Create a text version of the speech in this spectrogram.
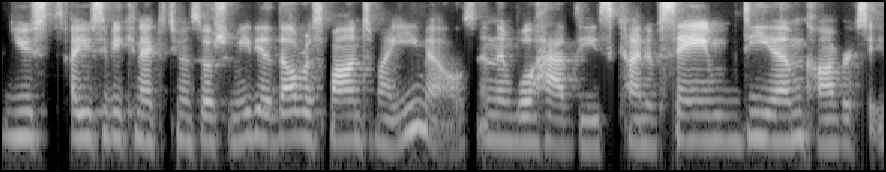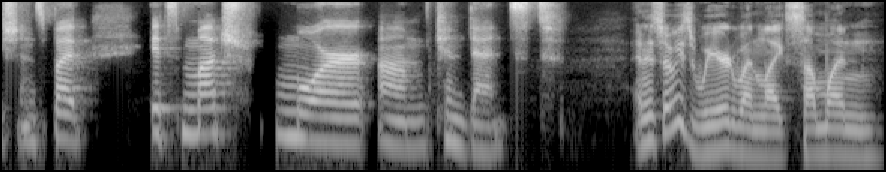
used I used to be connected to on social media. They'll respond to my emails, and then we'll have these kind of same DM conversations. But it's much more um, condensed. And it's always weird when like someone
